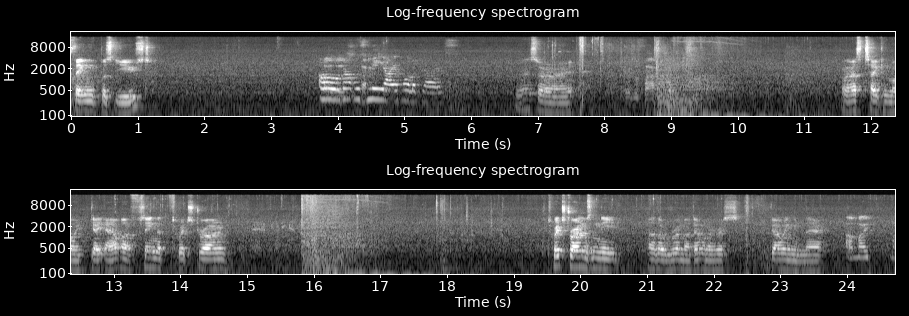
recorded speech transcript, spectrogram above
thing was used. Oh, that was me. I apologize. That's alright. There's a fact. Well, that's taken my gate out. I've seen the Twitch drone. Twitch drone's in the other room. I don't want to risk going in there. Oh, my, my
